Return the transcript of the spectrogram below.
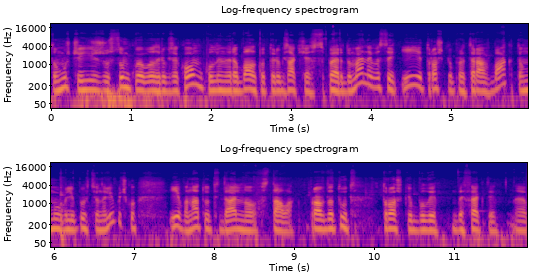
тому що їжджу сумкою або з рюкзаком. Коли на рибалку, то рюкзак ще спереду мене висить і трошки протирав бак, тому вліпив цю наліпочку, і вона тут ідеально встала. Правда, тут трошки були дефекти е,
